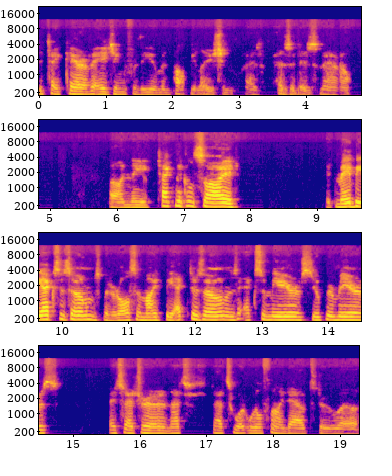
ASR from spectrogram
to take care of aging for the human population as, as it is now. On the technical side, it may be exosomes, but it also might be ectosomes, exomeres, supermeres, etc. And that's that's what we'll find out through uh,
